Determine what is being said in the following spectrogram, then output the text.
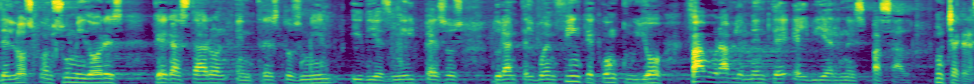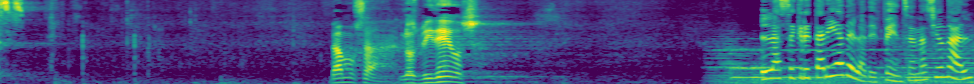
de los consumidores que gastaron entre estos mil y diez mil pesos durante el buen fin, que concluyó favorablemente el viernes pasado. Gracias. Vamos a los videos. La Secretaría de la Defensa Nacional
